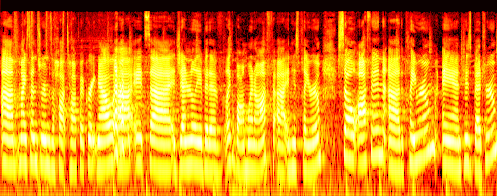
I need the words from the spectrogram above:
Um, my son's room is a hot topic right now. Uh, it's uh, generally a bit of like a bomb went off uh, in his playroom. So often uh, the playroom and his bedroom,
